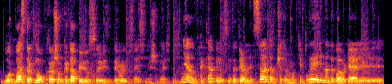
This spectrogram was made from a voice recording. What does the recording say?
блокбастерах, ну, хорошо, в GTA появился вид от первого лица, если не ошибаюсь. Не, ну в GTA появился вид от первого лица, там что-то в мультиплеере добавляли,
